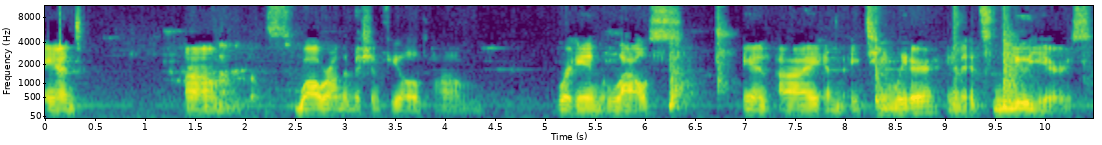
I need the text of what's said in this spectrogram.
And um, while we're on the mission field, um, we're in Laos, and I am a team leader, and it's New Year's,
